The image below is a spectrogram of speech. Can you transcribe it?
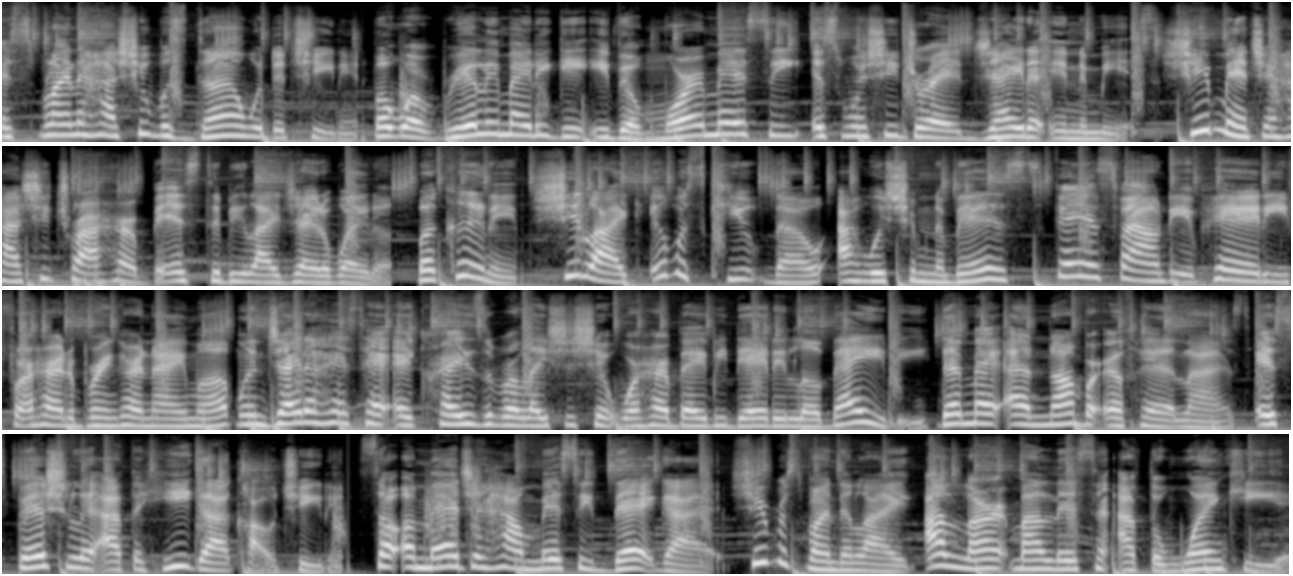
explaining how she was done with the cheating. But what really made it get even more messy is when she dragged Jayda in the mix. She mentioned how she tried her best to be like Jayda Wayda, but couldn't. She like, it was cute though, I wish him the best. Fans found it petty for her to bring her name up when Jayda has had a crazy relationship with her baby daddy Lil Baby that made a number of headlines, especially after he got caught cheating. So imagine how messy that got. She responded like, I learned my lesson after one kid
